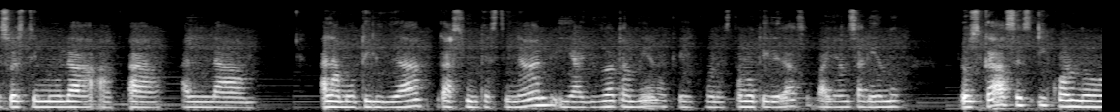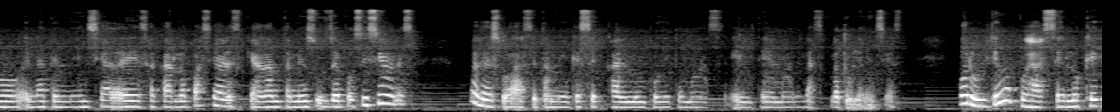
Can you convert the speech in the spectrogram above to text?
eso estimula a, la, a la motilidad gastrointestinal y ayuda también a que con esta motilidad vayan saliendo los gases y cuando la tendencia de sacarlo a pasear es que hagan también sus deposiciones, pues eso hace también que se calme un poquito más el tema de las flatulencias. Por último, pues hacer lo que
